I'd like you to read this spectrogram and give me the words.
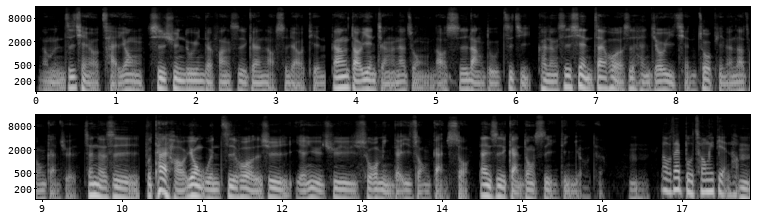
那我们之前有采用视讯录音的方式跟老师聊天。刚刚导演讲的那种老师朗读自己，可能是现在或者是很久以前作品的那种感觉，真的是不太好用文字或者是言语去说明的一种感受。但是感动是一定有的，嗯。那我再补充一点哈，嗯，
